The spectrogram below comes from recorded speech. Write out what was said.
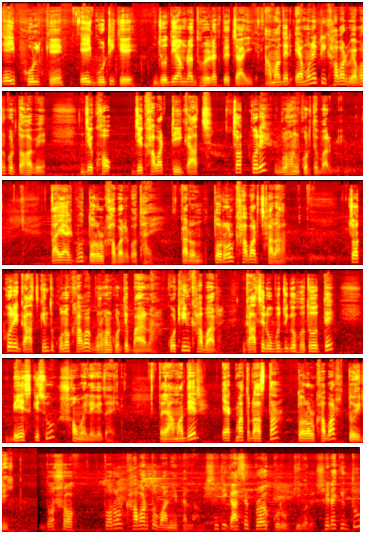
এই ফুলকে, এই গুটিকে যদি আমরা ধরে রাখতে চাই, আমাদের এমন একটি খাবার ব্যবহার করতে হবে যে খ- যে খাবারটি গাছ চট করে গ্রহণ করতে পারবে। তাই আসব তরল খাবারের কথায়। কারণ তরল খাবার ছাড়া চট করে গাছ কিন্তু কোনো খাবার গ্রহণ করতে পারে না। কঠিন খাবার গাছের উপযোগী হতে হতে বেশ কিছু সময় লেগে যায়। তাই আমাদের একমাত্র রাস্তা তরল খাবার তৈরি। দর্শক, তরল খাবার তো বানিয়ে ফেললাম। সেটি গাছে প্রয়োগ করুক কী করে? সেটা কিন্তু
